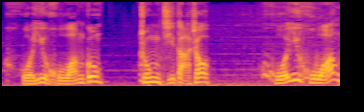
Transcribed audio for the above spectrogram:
火翼虎王功终极大招，火翼虎王。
